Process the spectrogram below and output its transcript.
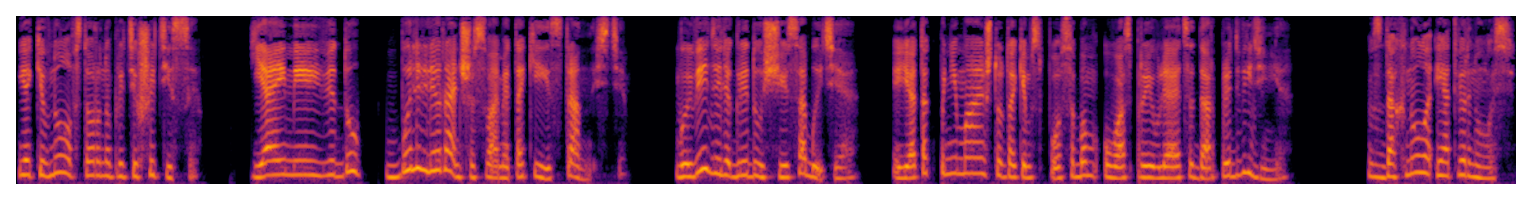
Я кивнула в сторону притихшей Тиссы. «Я имею в виду, были ли раньше с вами такие странности? Вы видели грядущие события? я так понимаю, что таким способом у вас проявляется дар предвидения». Вздохнула и отвернулась.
